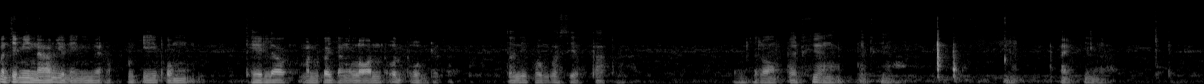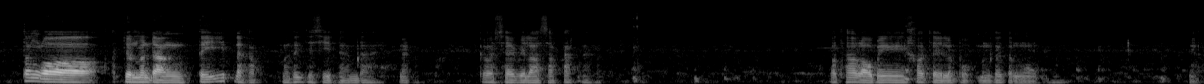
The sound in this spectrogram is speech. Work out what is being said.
มันจะมีน้ำอยู่ในนี้นะครับ เมื่อกี้ผมเทสแล้วมันก็ยังร้อนอุ่นๆนะครับ ตอนนี้ผมก็เสียบปลั๊กแล้วครับผมจะลองเปิดเครื่องนะครับเปิดเครื่องเนี่ยไปขึ้นแล้วต้องรอจนมันดังตี๊ดนะครับ มันถึงจะฉีดน้ำได้นะครับ ก็ใช้เวลาสักพักนะครับเพราะถ้าเราไม่เข้าใจระบบมันก็จะงงเนี่ย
